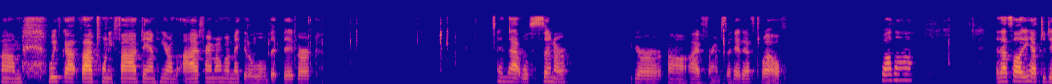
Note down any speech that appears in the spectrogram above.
Um, we've got 525 down here on the iframe. I'm going to make it a little bit bigger and that will center your uh, iframe. So hit F12. Voila. And that's all you have to do.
